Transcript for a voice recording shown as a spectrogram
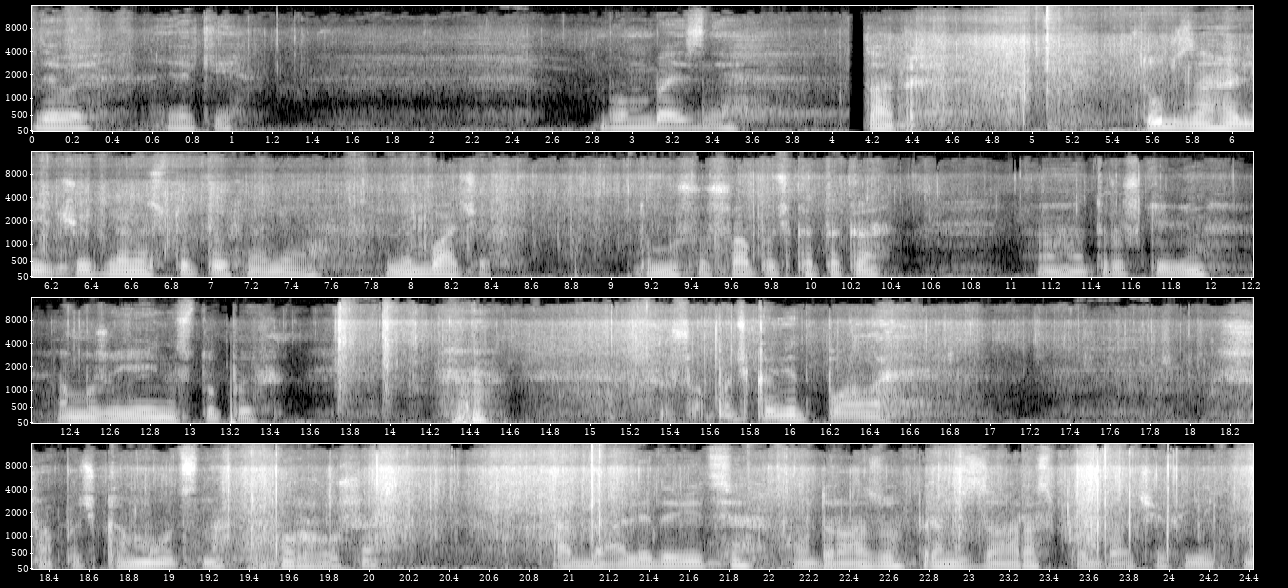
Диви, які бомбезні. Так. Тут взагалі чуть не наступив на нього. Не бачив. Тому що шапочка така. Ага, трошки він. А може я і наступив. Шапочка відпала. Шапочка моцна, хороша. А далі дивіться, одразу прям зараз побачив які.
